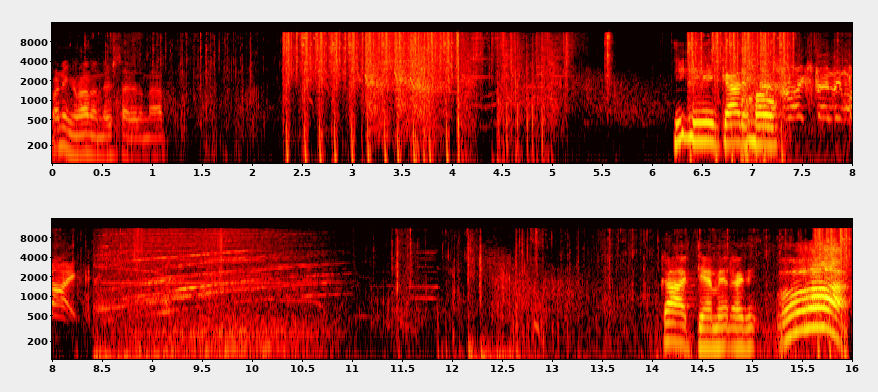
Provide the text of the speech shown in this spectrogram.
Running around on their side of the map. Hehe, got him, ho. Strike. God damn it, I didn't. Ah!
